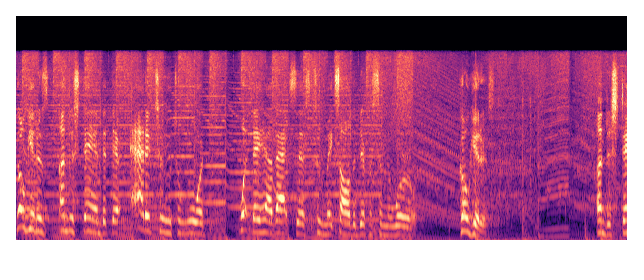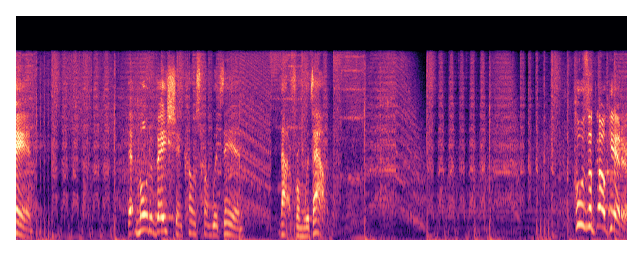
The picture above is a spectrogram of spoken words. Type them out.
Go-getters understand that their attitude toward what they have access to makes all the difference in the world. Go-getters understand that motivation comes from within, not from without. Who's a go-getter?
